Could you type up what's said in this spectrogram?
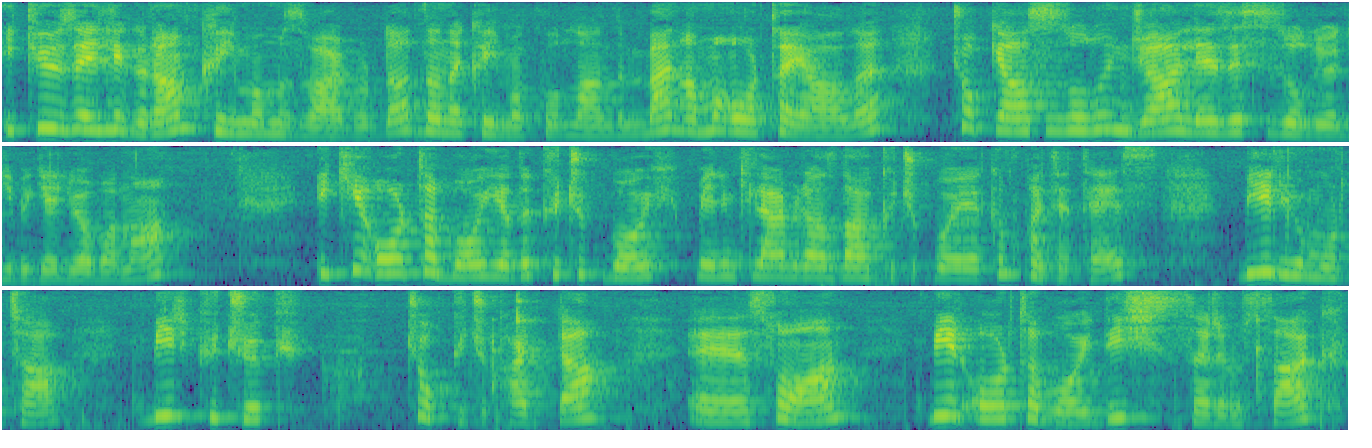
250 gram kıymamız var burada. Dana kıyma kullandım ben ama orta yağlı. Çok yağsız olunca lezzetsiz oluyor gibi geliyor bana. 2 orta boy ya da küçük boy, benimkiler biraz daha küçük boya yakın patates, 1 yumurta, 1 küçük, çok küçük hatta e, soğan, 1 orta boy diş sarımsak,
